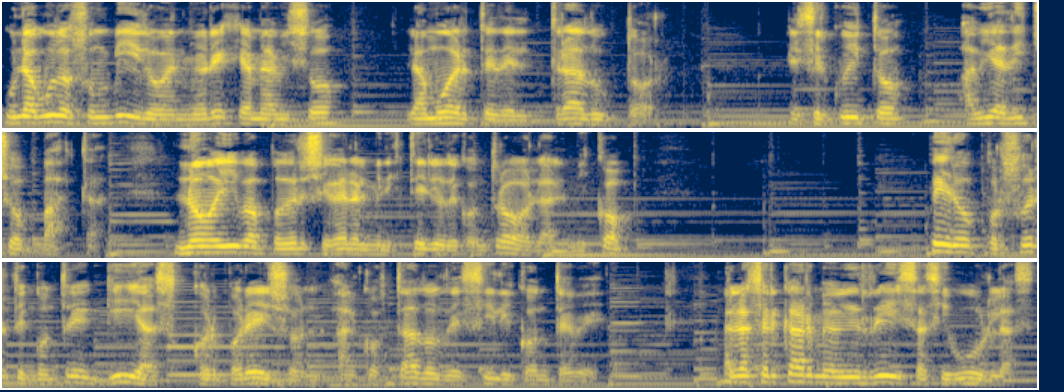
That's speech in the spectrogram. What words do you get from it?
Un agudo zumbido en mi oreja me avisó la muerte del traductor. El circuito había dicho basta. No iba a poder llegar al Ministerio de Control, al MICOP. Pero por suerte encontré Guías Corporation al costado de Silicon TV. Al acercarme oí risas y burlas.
